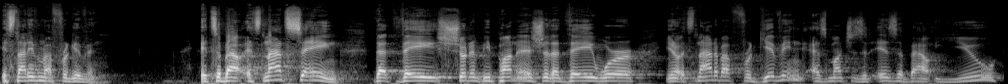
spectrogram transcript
It's not even about forgiving. It's about, it's not saying that they shouldn't be punished or that they were, you know, it's not about forgiving as much as it is about you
